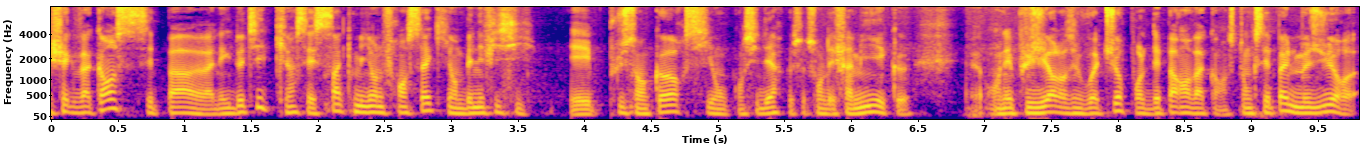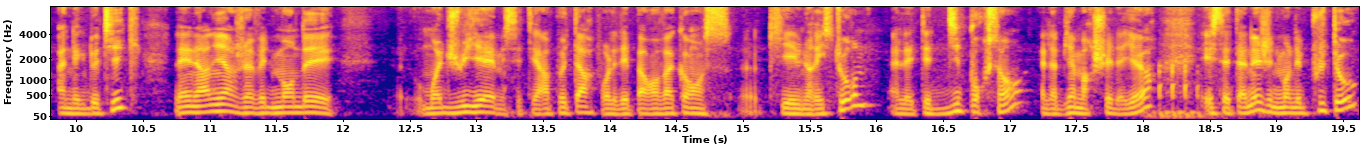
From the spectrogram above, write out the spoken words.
Chèques vacances, c'est pas anecdotique. hein. C'est 5 millions de Français qui en bénéficient. Et plus encore si on considère que ce sont des familles et que euh, est plusieurs dans une voiture pour le départ en vacances. Donc c'est pas une mesure anecdotique. L'année dernière, j'avais demandé au mois de juillet, mais c'était un peu tard pour les départs en vacances, euh, qu'il y ait une ristourne. Elle a été de 10%, elle a bien marché d'ailleurs. Et cette année, j'ai demandé plus tôt,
